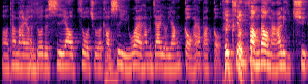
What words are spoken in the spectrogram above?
呃，他们还有很多的事要做，除了考试以外，嗯、他们家有养狗，还要把狗 先放到哪里去，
